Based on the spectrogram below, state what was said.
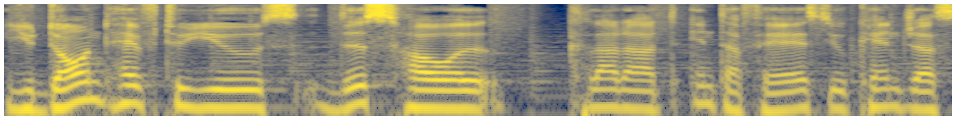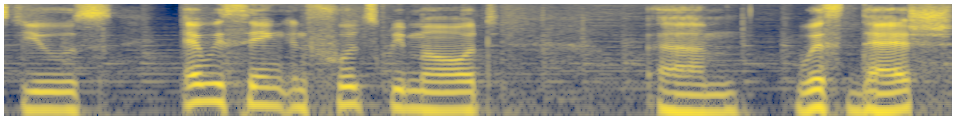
You don't have to use this whole cluttered interface. You can just use everything in full screen mode um, with Dash.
